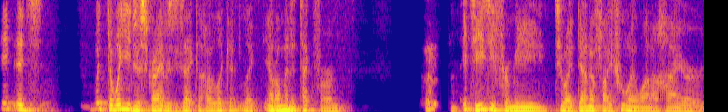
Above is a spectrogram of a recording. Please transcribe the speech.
It, it's the way you describe is exactly how I look at like you know I'm in a tech firm it's easy for me to identify who I want to hire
